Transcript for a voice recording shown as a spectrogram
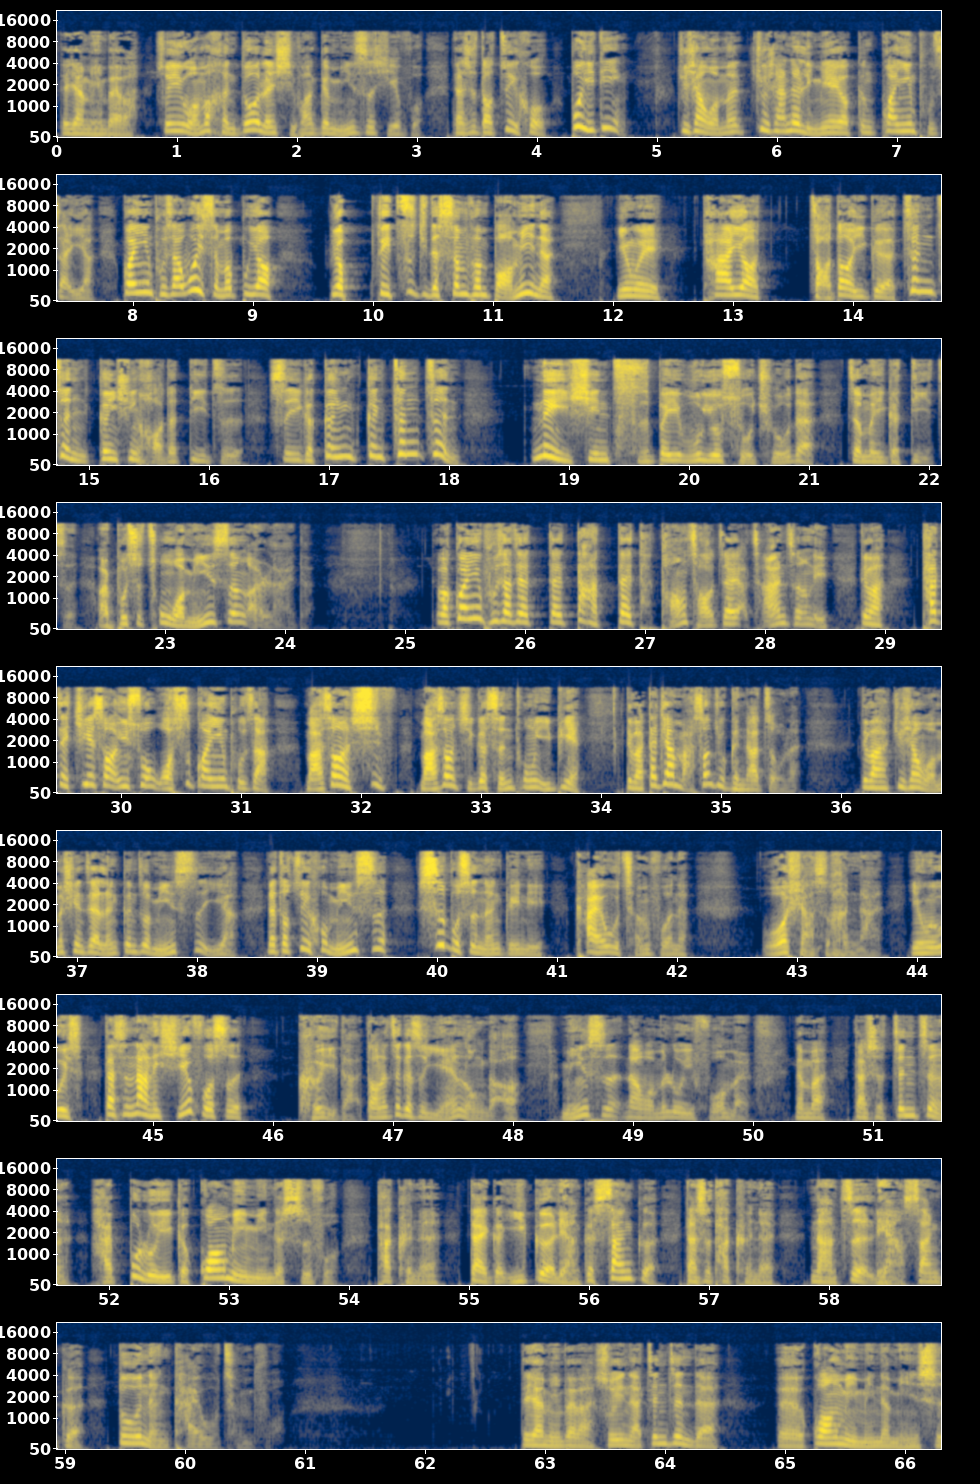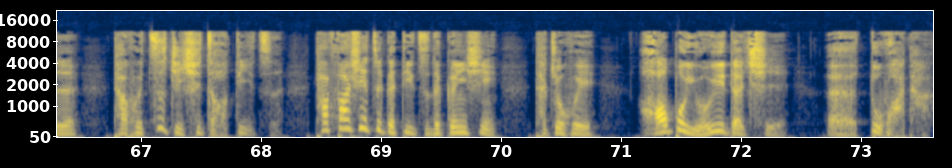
大家明白吧？所以我们很多人喜欢跟名师学佛，但是到最后不一定。就像我们，就像那里面要跟观音菩萨一样，观音菩萨为什么不要要对自己的身份保密呢？因为他要找到一个真正根性好的弟子，是一个根根真正内心慈悲、无有所求的。这么一个弟子，而不是冲我名声而来的，对吧？观音菩萨在在大在唐朝在长安城里，对吧？他在街上一说我是观音菩萨，马上系马上几个神通一变，对吧？大家马上就跟他走了，对吧？就像我们现在能跟着名师一样，那到最后名师是不是能给你开悟成佛呢？我想是很难，因为为什？但是那你学佛是可以的，当然这个是圆融的啊。名师那我们入于佛门。那么，但是真正还不如一个光明明的师傅，他可能带个一个、两个、三个，但是他可能让这两三个都能开悟成佛。大家明白吧？所以呢，真正的呃光明明的名师，他会自己去找弟子，他发现这个弟子的根性，他就会毫不犹豫的去呃度化他。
